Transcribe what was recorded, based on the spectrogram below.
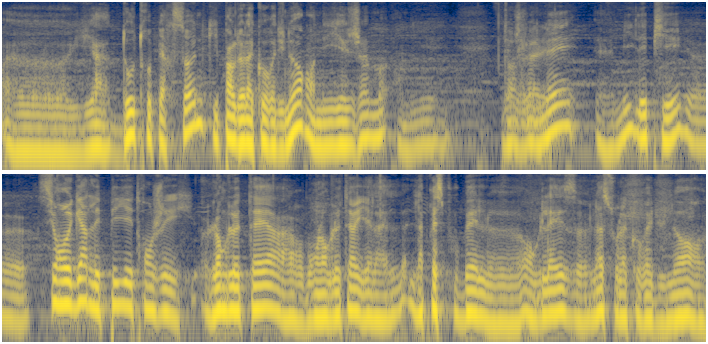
Il euh, y a d'autres personnes qui parlent de la Corée du Nord, on n'y est jamais, on y est jamais euh, mis les pieds. Euh, si on regarde les pays étrangers, l'Angleterre, bon, l'Angleterre, il y a la, la presse poubelle anglaise, là sur la Corée du Nord,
